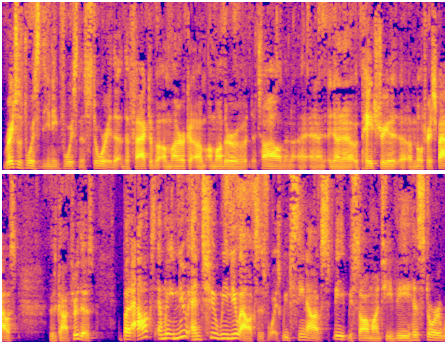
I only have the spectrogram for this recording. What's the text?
Rachel's voice is the unique voice in the story. The, the fact of America, a, a mother of a child and a, and a, a patriot, a military spouse who's gone through this but Alex, and we knew, and two, we knew Alex's voice. We've seen Alex speak. We saw him on TV. His story,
